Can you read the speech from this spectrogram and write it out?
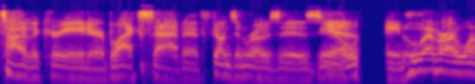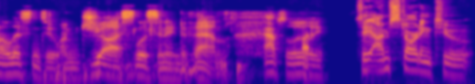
Tyler the Creator, Black Sabbath, Guns N' Roses, you Yeah. know, Wayne, whoever I want to listen to. I'm just listening to them. Absolutely. See, I'm starting to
